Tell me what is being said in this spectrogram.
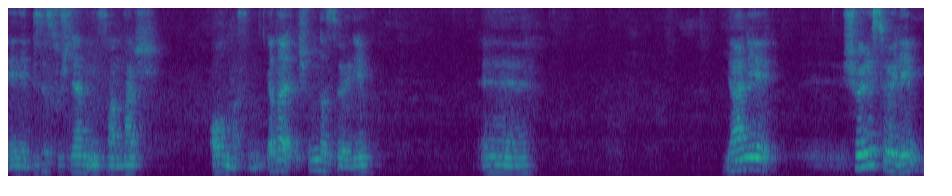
e, bizi suçlayan insanlar olmasın. Ya da şunu da söyleyeyim. E, yani şöyle söyleyeyim.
